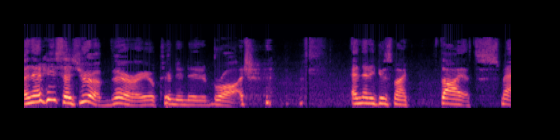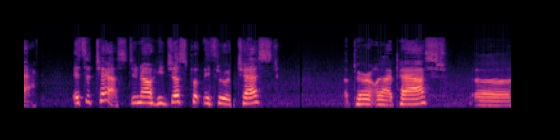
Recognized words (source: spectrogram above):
And then he says, You're a very opinionated broad. and then he gives my thigh a smack. It's a test. You know, he just put me through a test. Apparently, I passed. Uh,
